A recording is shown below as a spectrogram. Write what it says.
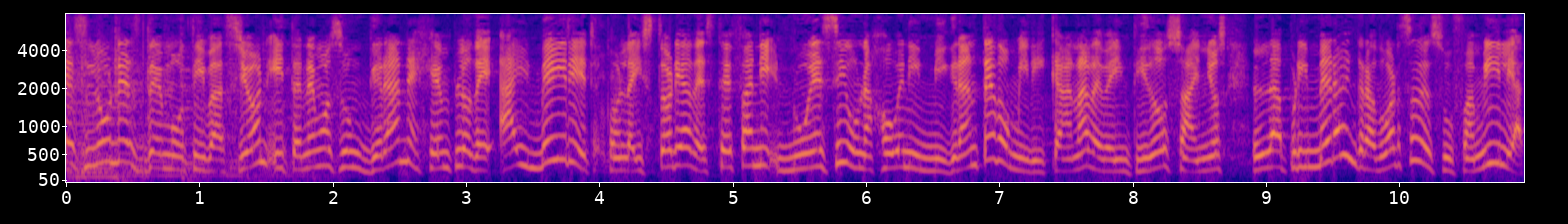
es lunes de motivación y tenemos un gran ejemplo de I Made It con la historia de Stephanie Nuesi, una joven inmigrante dominicana de 22 años, la primera en graduarse de su familia.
